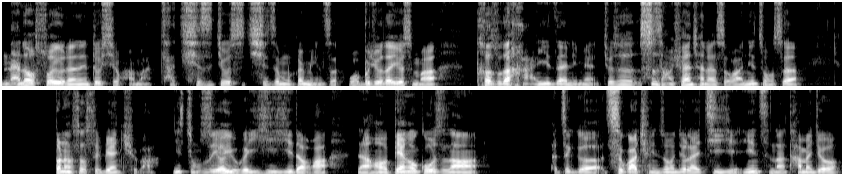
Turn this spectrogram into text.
难道所有的人都喜欢吗？它其实就是起这么个名字，我不觉得有什么特殊的含义在里面。就是市场宣传的时候啊，你总是不能说随便取吧，你总是要有个意义的话，然后编个故事让。这个吃瓜群众就来记忆，因此呢，他们就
